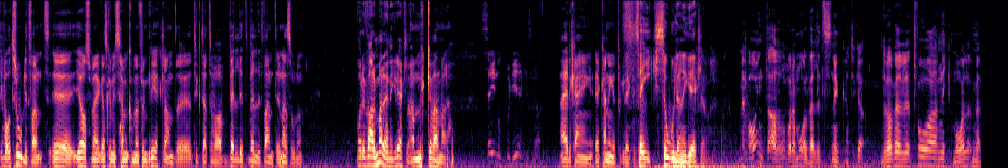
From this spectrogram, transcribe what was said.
Det var otroligt varmt. Eh, Jag som är ganska nyss hemkommen från Grekland eh, tyckte att det var väldigt, väldigt varmt i den här solen. Var det varmare än i Ja, Grekland? mycket varmare. Säg något på grekiska. Nej, det kan jag, jag kan inget på grekiska. Fake-solen i Grekland. Men var inte alla våra mål väldigt snygga tycker jag? Det var väl två nickmål med,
